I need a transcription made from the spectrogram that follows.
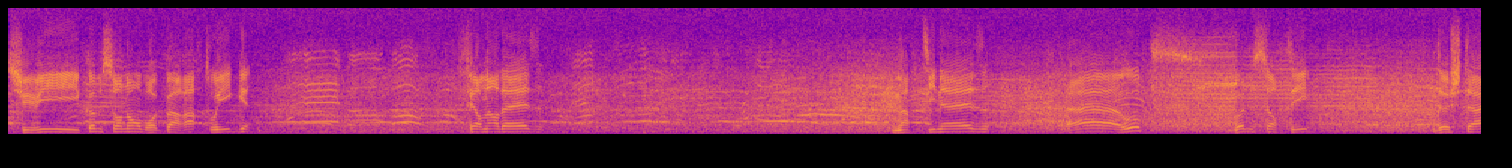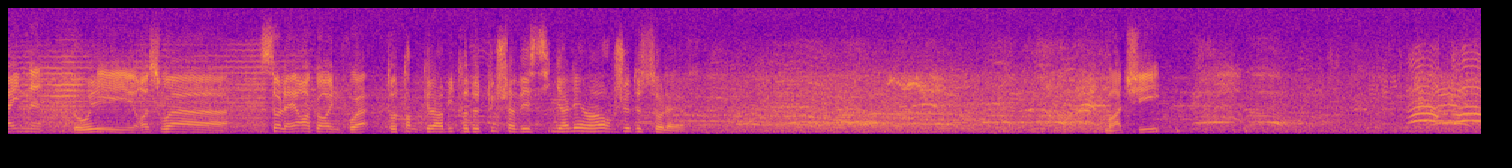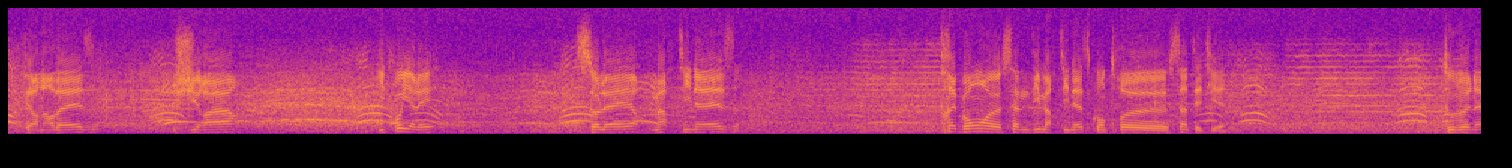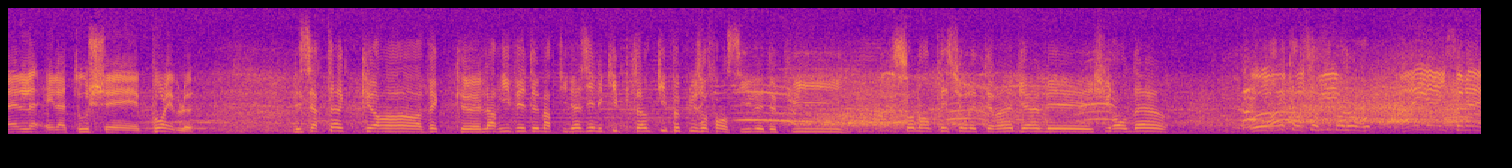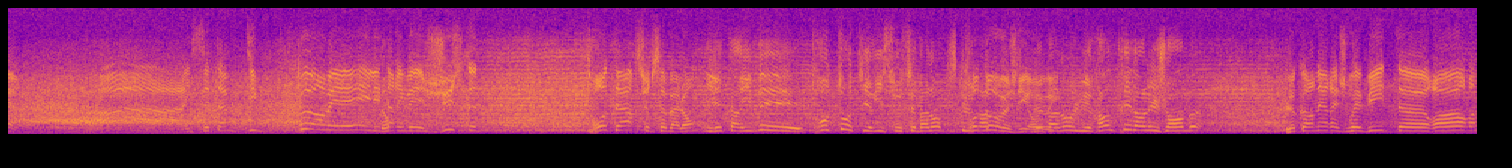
Suivi comme son ombre par Hartwig. Fernandez. Martinez. Ah, oups. Bonne sortie de Stein Oui, qui reçoit Solaire encore une fois. d'autant que l'arbitre de touche avait signalé un hors-jeu de Solaire. Bracci. Fernandez. Girard. Il faut y aller. Solaire, Martinez. Très bon euh, samedi Martinez contre euh, Saint-Étienne. Touvenel et la touche est pour les Bleus. Il est certain qu'avec euh, l'arrivée de Martinez, l'équipe est un petit peu plus offensive et depuis son entrée sur le terrain, eh bien les Girondins. Oh, Ah, attention. Aïe aïe Solaire Ah Il s'est un petit peu emmêlé, il est Non. arrivé juste trop tard sur ce ballon. Il est arrivé trop tôt Thierry sur ce ballon puisque Trop le ballon, tôt, veux-je dire, le oui, oui. ballon lui rentré dans les jambes. Le corner est joué vite, euh, Rohr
